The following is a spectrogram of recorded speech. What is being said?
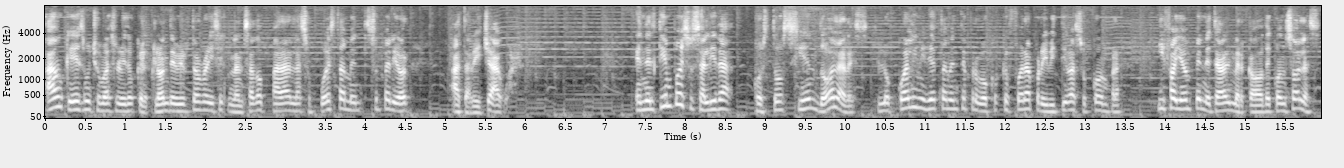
Aunque es mucho más fluido que el clon de Virtual Racing lanzado para la supuestamente superior Atari Jaguar. En el tiempo de su salida costó 100 dólares, lo cual inmediatamente provocó que fuera prohibitiva su compra y falló en penetrar el mercado de consolas.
